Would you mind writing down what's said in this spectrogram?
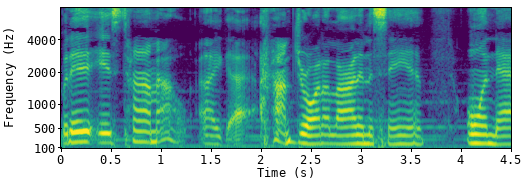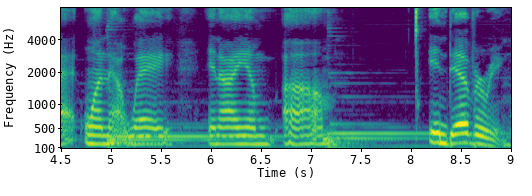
But it is time out. Like I, I'm drawing a line in the sand on that, on that way. And I am, um, endeavoring,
